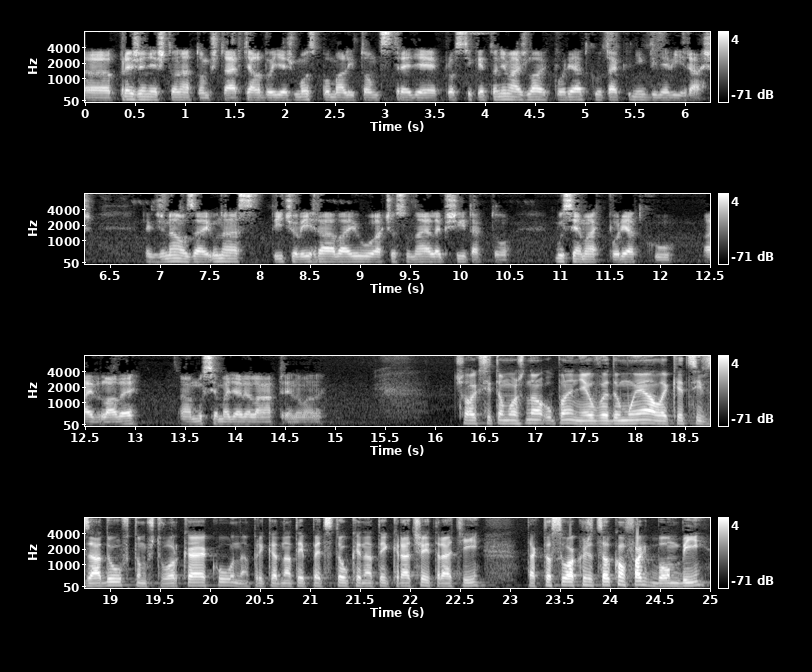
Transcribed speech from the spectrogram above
Eh, preženeš to na tom štarte alebo ideš moc pomaly tom v strede. Proste keď to nemáš hlave v poriadku, tak nikdy nevyhráš. Takže naozaj u nás tí, čo vyhrávajú a čo sú najlepší, tak to musia mať v poriadku aj v hlave a musia mať aj veľa natrénované. Človek si to možno úplne neuvedomuje, ale keď si vzadu v tom štvorkajaku, napríklad na tej 500 na tej kratšej trati, tak to sú akože celkom fakt bomby,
